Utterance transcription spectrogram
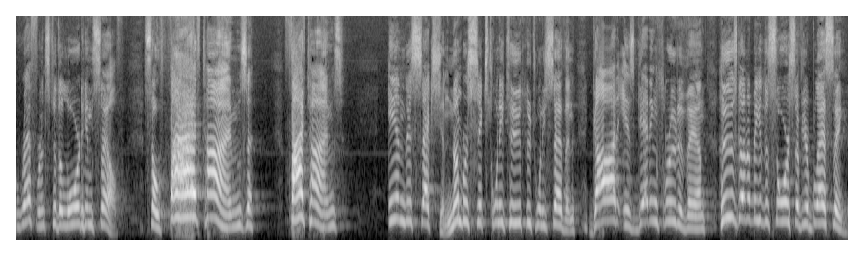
reference to the Lord Himself. So, five times, five times in this section, number 6, 22 through 27, God is getting through to them who's going to be the source of your blessing?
